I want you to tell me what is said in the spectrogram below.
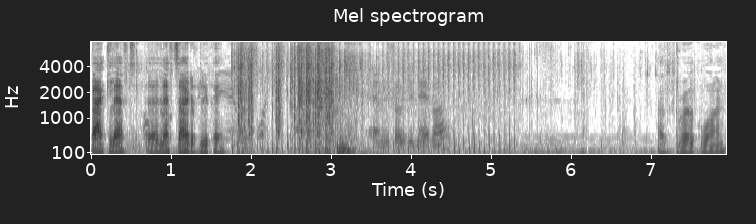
back left. Uh, left side of blue ping. Enemy soldier nearby. I broke one.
